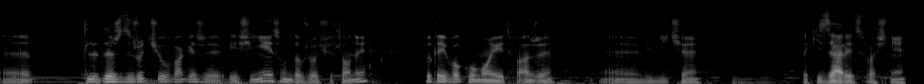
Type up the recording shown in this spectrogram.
E, tyle też zwróćcie uwagę, że jeśli nie jest on dobrze oświetlony, Tutaj wokół mojej twarzy e, widzicie taki zarys właśnie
